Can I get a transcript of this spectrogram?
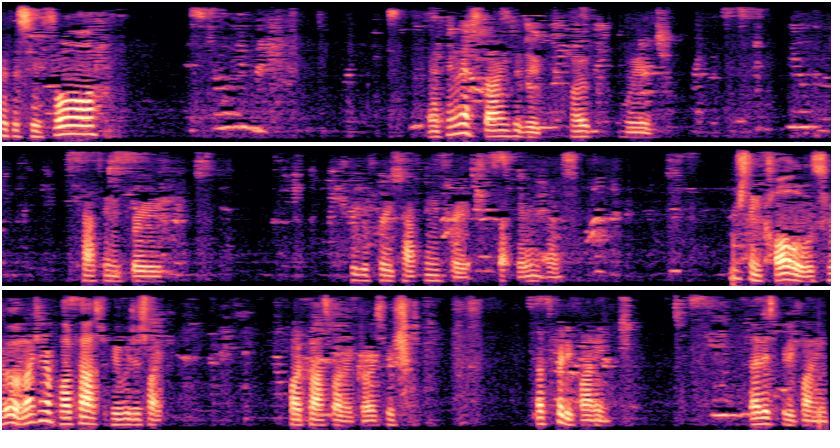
Good to four. I think they're starting to do coke with caffeine free, sugar free, caffeine free. Start getting those. Interesting calls. Ooh, imagine a podcast where people just like podcast by the grocery. That's pretty funny. That is pretty funny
